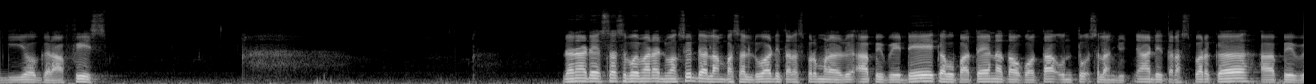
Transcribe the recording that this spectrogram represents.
geografis. Dana desa sebagaimana dimaksud dalam pasal 2 ditransfer melalui APBD kabupaten atau kota untuk selanjutnya ditransfer ke APB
